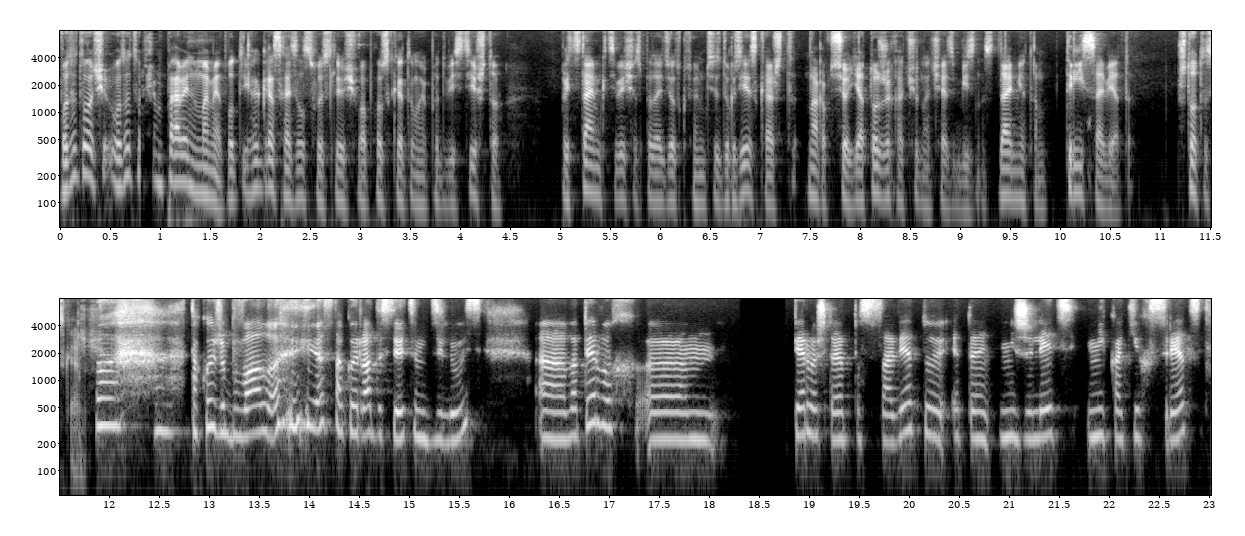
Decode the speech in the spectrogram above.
Вот это, очень, вот это очень правильный момент. Вот я как раз хотел свой следующий вопрос к этому и подвести, что представим, к тебе сейчас подойдет кто-нибудь из друзей и скажет, Нара, все, я тоже хочу начать бизнес, дай мне там три совета. Что ты скажешь? Такое же бывало. Я с такой радостью этим делюсь. А, во-первых, эм, первое, что я посоветую, это не жалеть никаких средств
